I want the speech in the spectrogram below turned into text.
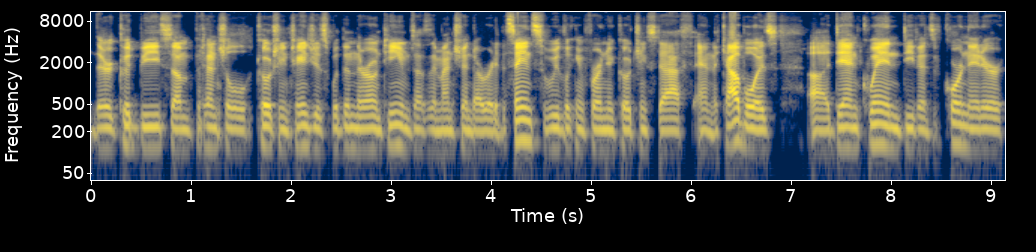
there could be some potential coaching changes within their own teams. As I mentioned already, the Saints will be looking for a new coaching staff, and the Cowboys, uh, Dan Quinn, defensive coordinator,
